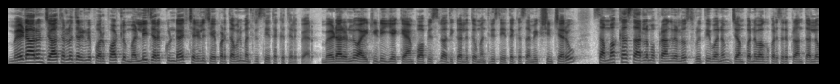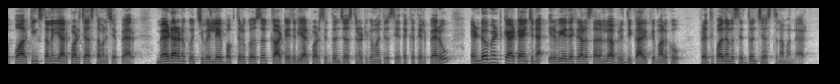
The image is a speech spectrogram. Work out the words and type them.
మేడారం జాతరలో జరిగిన పొరపాట్లు మళ్ళీ జరగకుండా చర్యలు చేపడతామని మంత్రి సీతక్క తెలిపారు. మేడారంలో ఐటీడీఏ క్యాంప్ ఆఫీసులో అధికారులతో మంత్రి సీతక్క సమీక్షించారు. సమ్మక్క సారలమ్మ ప్రాంగణంలో స్మృతివనం జంపన్నవాగు పరిసర ప్రాంతాల్లో పార్కింగ్ స్థలం ఏర్పాటు చేస్తామని చెప్పారు. మేడారానికి వచ్చి వెళ్ళే భక్తుల కోసం కాటేజీలు ఏర్పాటు సిద్ధం చేస్తున్నట్టుగా మంత్రి సీతక్క తెలిపారు. ఎండోమెంట్ కేటాయించిన ఇరవై ఎకరాల స్థలంలో అభివృద్ధి కార్యక్రమాలకు ప్రతిపాదనలు సిద్ధం చేస్తున్నామన్నారు.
